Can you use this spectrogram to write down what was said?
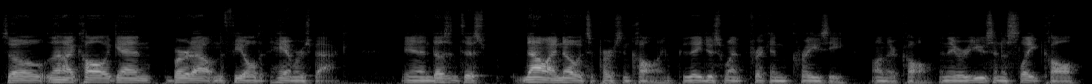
So then I call again, bird out in the field hammers back. And doesn't this, now I know it's a person calling because they just went freaking crazy on their call. And they were using a slate call.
